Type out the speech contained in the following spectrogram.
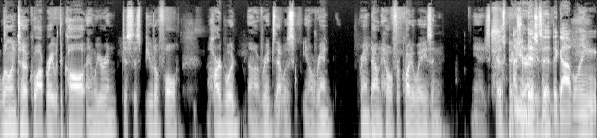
willing to cooperate with the call. And we were in just this beautiful hardwood uh, ridge that was, you know, ran ran downhill for quite a ways. And yeah, just It was I picturesque. mean, this, the the gobbling.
